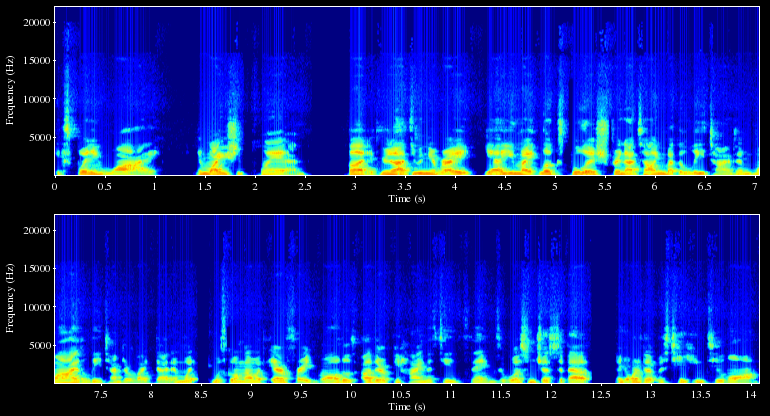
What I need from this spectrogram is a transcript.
explaining why and why you should plan. But if you're not doing it right, yeah, you might look foolish for not telling about the lead times and why the lead times are like that and what was going on with air freight and all those other behind the scenes things. It wasn't just about an order that was taking too long.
